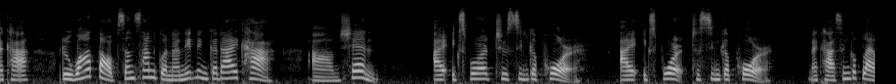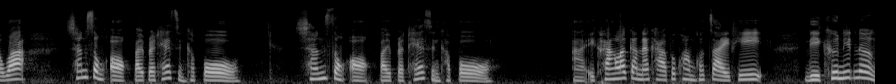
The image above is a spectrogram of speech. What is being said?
นะคะ หรือว่าตอบสั้นๆ กว่านั้นนิดนึงก็ได้ค่ะ เช่น I export to Singapore I export to Singapore นะคะ ซึ่งก็แปลว่า ฉันส่งออกไปประเทศสิงคโปร์ฉันส่งออกไปประเทศสิงคโปร์อีกครั้งแล้วกันนะคะ เพื่อความเข้าใจที่ดีขึ้นนิดนึง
